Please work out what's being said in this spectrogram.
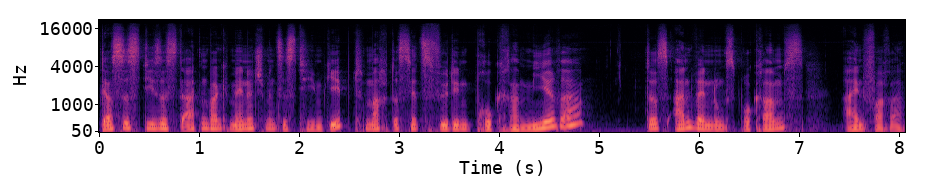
dass es dieses Datenbankmanagementsystem gibt, macht es jetzt für den Programmierer des Anwendungsprogramms einfacher.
